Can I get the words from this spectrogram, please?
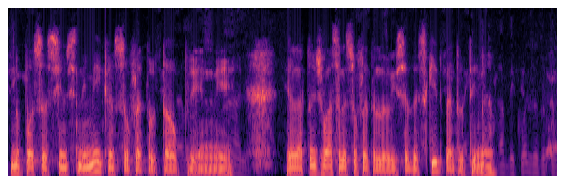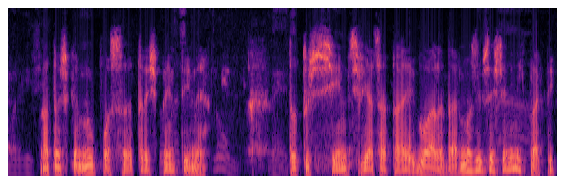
nu poți să simți nimic în sufletul tău prin el, atunci vasele sufletului se deschid pentru tine, atunci când nu poți să treci prin tine. Totuși simți viața ta egală, dar nu-ți lipsește nimic practic.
